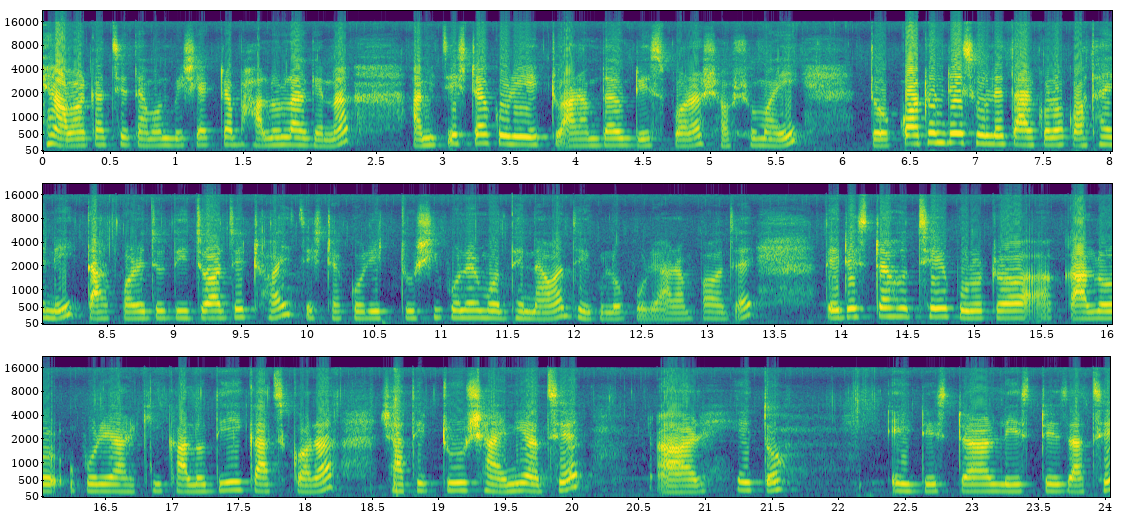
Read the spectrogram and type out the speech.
আমার কাছে তেমন বেশি একটা ভালো লাগে না। আমি চেষ্টা করি একটু আরামদায়ক ড্রেস পরার সবসময়ই। তো কটন ড্রেস হলে তার কোনো কথাই নেই। তারপরে যদি জর্জেট হয়, চেষ্টা করি একটু শিপনের মধ্যে নেওয়া, যেগুলো পরে আরাম পাওয়া যায়। তো এই ড্রেসটা হচ্ছে পুরোটা কালোর উপরে আর কি, কালো দিয়েই কাজ করা। সাথে একটু শাইনি আছে। আর এই তো, এই ড্রেসটা লেস টেস আছে।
